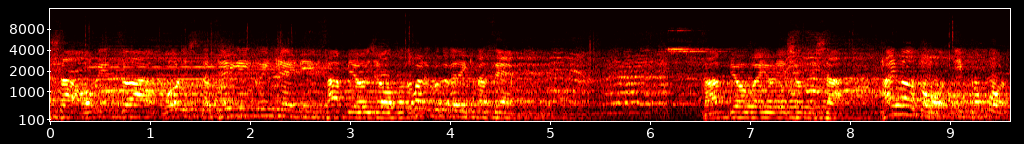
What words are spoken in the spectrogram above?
ました。オーデンスはゴールした制限区域内に3秒以上とどまることができません。3秒バイオレーションでした。タイムアウト日本ボール。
